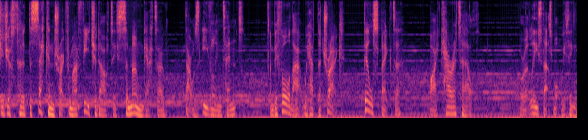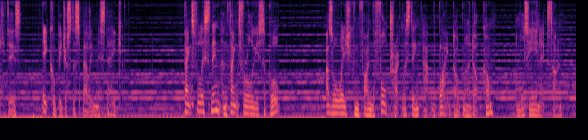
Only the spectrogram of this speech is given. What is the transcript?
You just heard the second track from our featured artist, Simone Gatto. That was Evil Intent. And before that, we had the track Phil Spector by Caratel. Or at least that's what we think it is. It could be just a spelling mistake. Thanks for listening and thanks for all your support. As always, you can find the full track listing at theblackdogma.com and we'll see you next time.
